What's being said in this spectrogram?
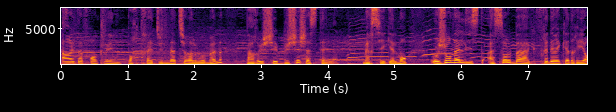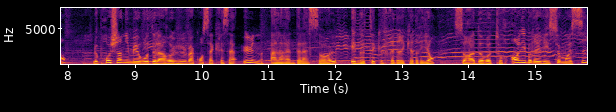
Aretha Franklin, portrait d'une natural woman, paru chez Bûcher-Chastel. Merci également au journaliste à Soulbag Frédéric Adrian, le prochain numéro de la revue va consacrer sa une à la reine de la Soul et notez que Frédéric Adrian sera de retour en librairie ce mois-ci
